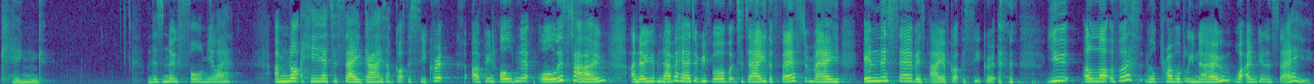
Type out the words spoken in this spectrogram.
King? And there's no formula. I'm not here to say, guys, I've got the secret. I've been holding it all this time. I know you've never heard it before, but today, the 1st of May, in this service, I have got the secret. you, a lot of us, will probably know what I'm going to say.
